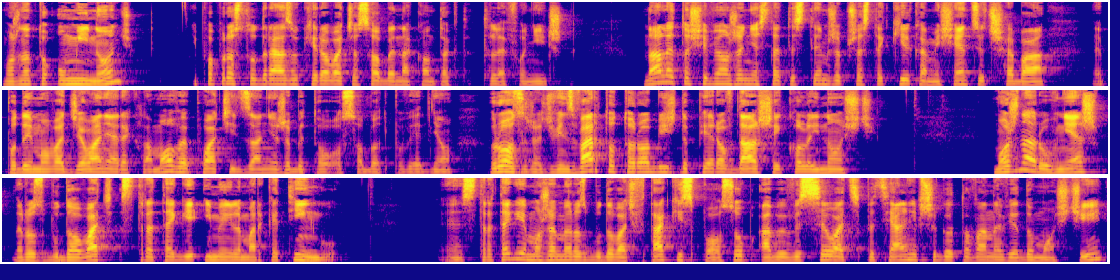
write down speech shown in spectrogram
można to ominąć i po prostu od razu kierować osobę na kontakt telefoniczny. No ale to się wiąże niestety z tym, że przez te kilka miesięcy trzeba podejmować działania reklamowe, płacić za nie, żeby tą osobę odpowiednio rozgrzać, więc warto to robić dopiero w dalszej kolejności. Można również rozbudować strategię e-mail marketingu. Strategię możemy rozbudować w taki sposób, aby wysyłać specjalnie przygotowane wiadomości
